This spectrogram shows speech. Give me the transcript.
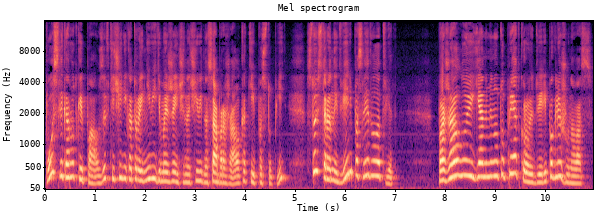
После короткой паузы, в течение которой невидимая женщина, очевидно, соображала, как ей поступить, с той стороны двери последовал ответ. «Пожалуй, я на минуту приоткрою дверь и погляжу на вас».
